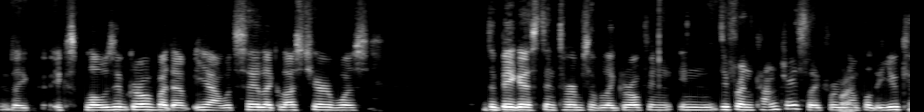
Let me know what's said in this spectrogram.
like explosive growth, but uh, yeah, I would say like last year was the biggest in terms of like growth in in different countries like for Right. example the uk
